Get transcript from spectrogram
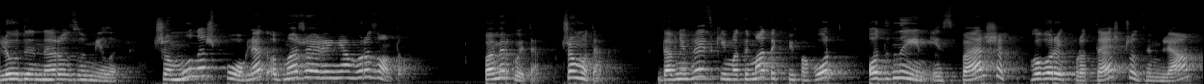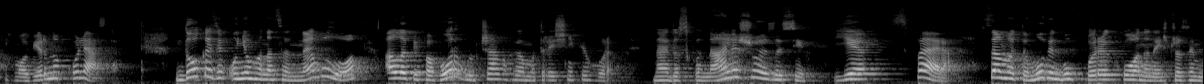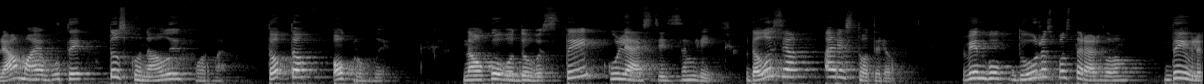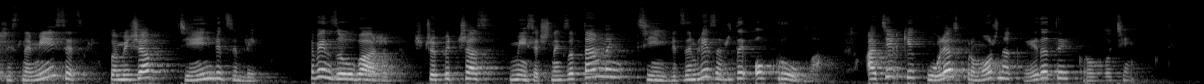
Люди не розуміли, чому наш погляд обмежує лінія горизонту. Поміркуйте, чому так? Давньогрецький математик Піфагор одним із перших говорив про те, що Земля, ймовірно, куляста. Доказів у нього на це не було, але Піфагор вивчав геометричні фігури. Найдосконалішою з усіх є сфера. Саме тому він був переконаний, що Земля має бути досконалої форми, тобто округлої. Науково довести кулястість Землі вдалося Арістотелю. Він був дуже спостережливим. Дивлячись на місяць, помічав тінь від землі. Він зауважив, що під час місячних затемнень тінь від землі завжди округла, а тільки куля спроможна кидати круглу тінь.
